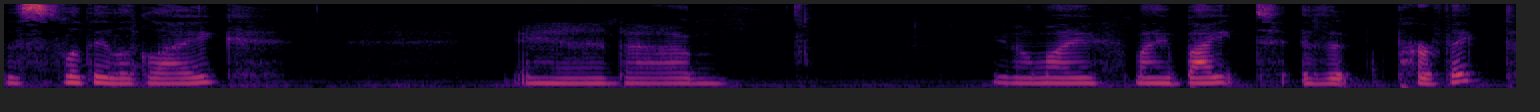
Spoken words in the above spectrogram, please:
this is what they look like. And, um, you know, my, my bite isn't perfect.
